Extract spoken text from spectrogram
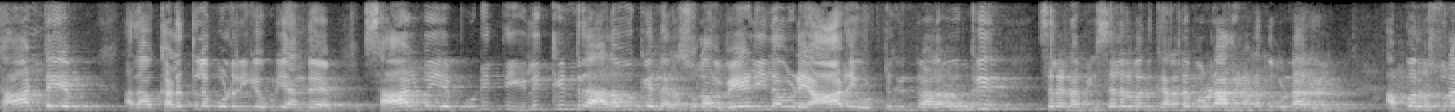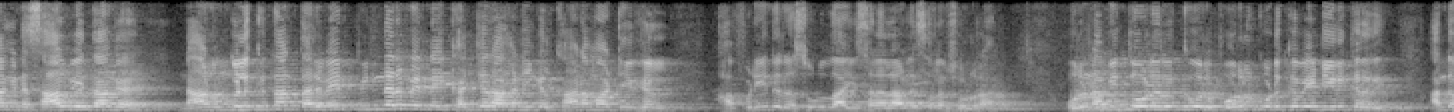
சாட்டையை அதாவது களத்தில் போட்டிருக்கக்கூடிய அந்த சால்வையை பிடித்து இழுக்கின்ற அளவுக்கு என்ன ரசூல்லாங்க வேலியில் அவருடைய ஆடை ஒட்டுகின்ற அளவுக்கு சில நபி சிலர் வந்து கரட பொருளாக நடந்து கொண்டார்கள். அப்போ ரசூலாங்க இந்த சால்வையை தாங்க நான் உங்களுக்கு தான் தருவேன் பின்னரும் என்னை கஞ்சராக நீங்கள் காண மாட்டீர்கள் அப்படின்னு ரசூலுல்லாஹி ஸல்லல்லாஹு அலைஹி சொல்கிறாங்க ஒரு நபித்தோழருக்கு ஒரு பொருள் கொடுக்க வேண்டி இருக்கிறது அந்த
